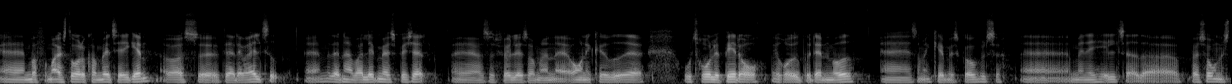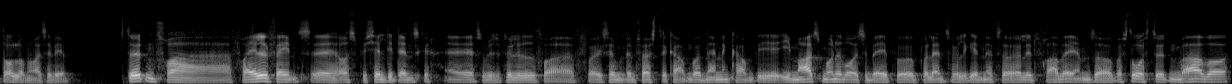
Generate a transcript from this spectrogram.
øh, var for mig stort at komme med til igen, og også, øh, det er det jo altid. Øh, men den her var lidt mere speciel, øh, og selvfølgelig så man øh, er ordentligt købet øh, utrolig bedt år i røde på den måde, øh, som en kæmpe skuffelse. Øh, men i hele taget er personligt stolt om at være til VM. Støtten fra, fra alle fans, øh, også specielt de danske, øh, som vi selvfølgelig ved fra for eksempel den første kamp og den anden kamp i, i marts måned, hvor jeg er tilbage på, på landsholdet igen efter lidt fravær, jamen, så hvor stor støtten var, hvor,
